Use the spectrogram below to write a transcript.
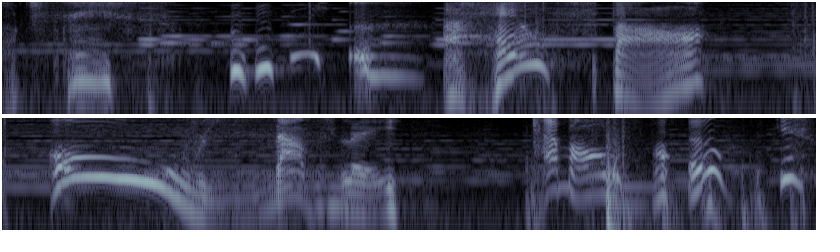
what's this? A health spa? Oh, lovely. Come on. Oh, yes.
